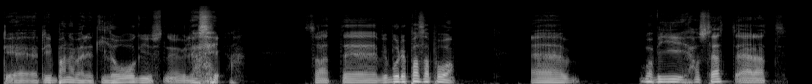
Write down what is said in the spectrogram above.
det, ribban är väldigt låg just nu vill jag säga. Så att eh, vi borde passa på. Eh, vad vi har sett är att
